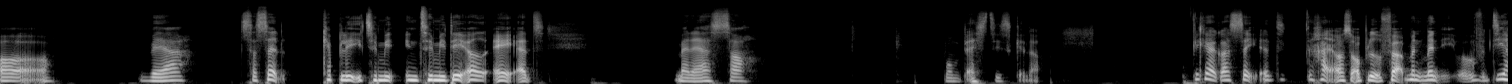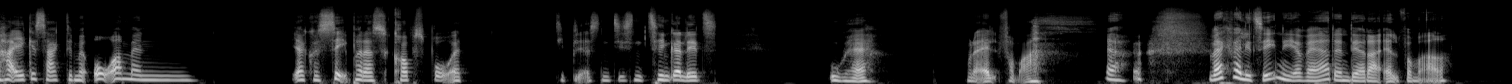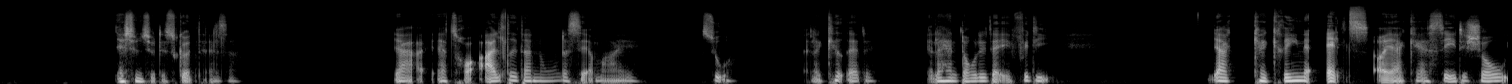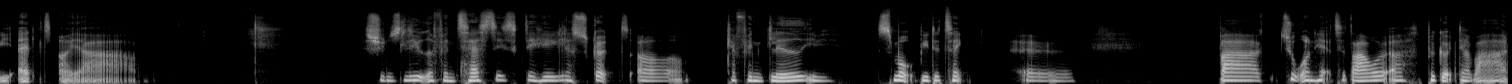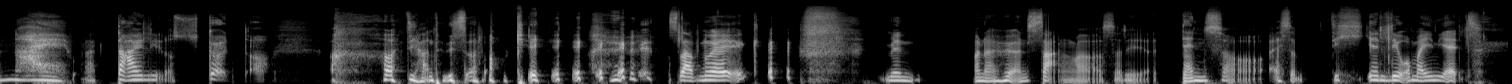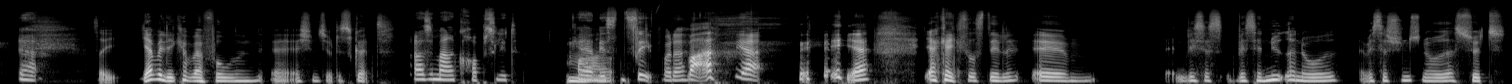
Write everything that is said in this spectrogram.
at være sig selv, kan blive intimideret af, at man er så bombastisk, eller det kan jeg godt se, at det, har jeg også oplevet før, men, men de har ikke sagt det med ord, men jeg kan se på deres kropssprog, at de bliver sådan, de sådan tænker lidt, uha, hun er alt for meget. Ja. Hvad er kvaliteten i at være den der, der er alt for meget? Jeg synes jo, det er skønt, altså. Jeg, jeg tror aldrig, der er nogen, der ser mig sur, eller ked af det, eller have en dårlig dag, fordi jeg kan grine alt, og jeg kan se det sjove i alt, og jeg synes, livet er fantastisk, det hele er skønt, og kan finde glæde i små bitte ting. Øh, bare turen her til Dragør, begyndte jeg bare, nej, hvor er dejligt og skønt, og, og de andre, de sad bare, okay, slap nu af, ikke? Men, og når jeg hører en sang, og så er det danser, og, altså, det, jeg lever mig ind i alt. Ja. Så jeg vil ikke have været foruden. Øh, Jeg synes jo, det er skønt. Også meget kropsligt, kan jeg næsten se på dig. Meget. Ja. ja, jeg kan ikke sidde stille. Øhm, hvis, jeg, hvis jeg nyder noget, hvis jeg synes noget er sødt,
